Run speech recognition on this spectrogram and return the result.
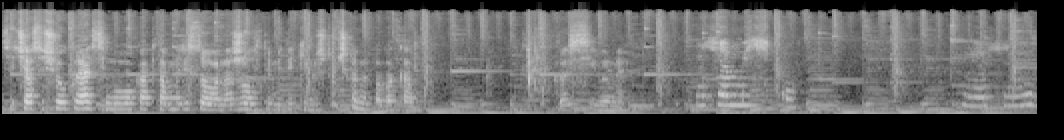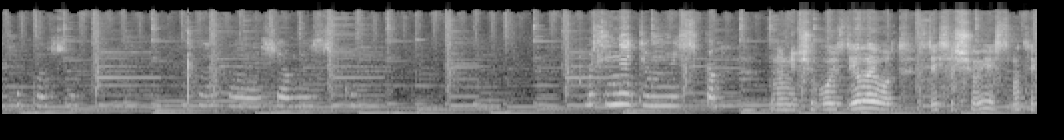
Сейчас еще украсим его, как там нарисовано, желтыми такими штучками по бокам. Красивыми. Я миску. Ну ничего, сделай. Вот здесь еще есть. Смотри,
